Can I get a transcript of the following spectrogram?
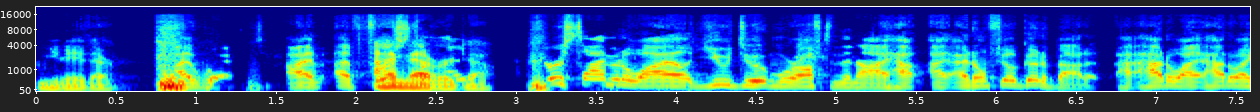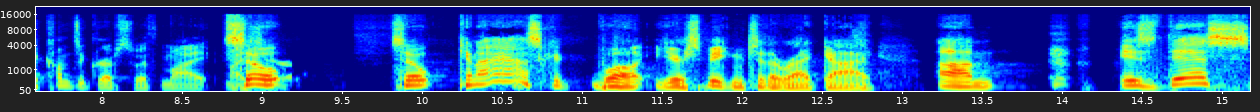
me neither. I whipped. I I never time, do. First time in a while, you do it more often than I. How I, I don't feel good about it. How, how, do I how do I come to grips with my, my so zero? so can I ask? Well, you're speaking to the right guy. Um, is this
